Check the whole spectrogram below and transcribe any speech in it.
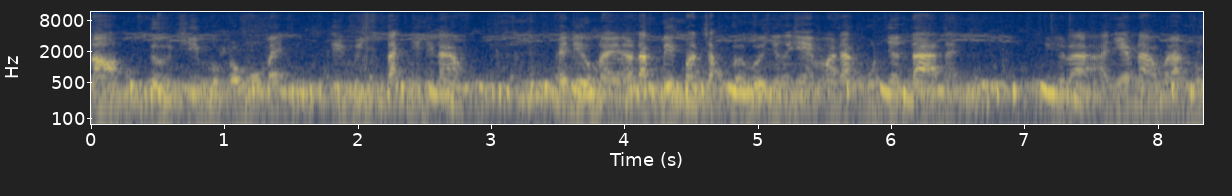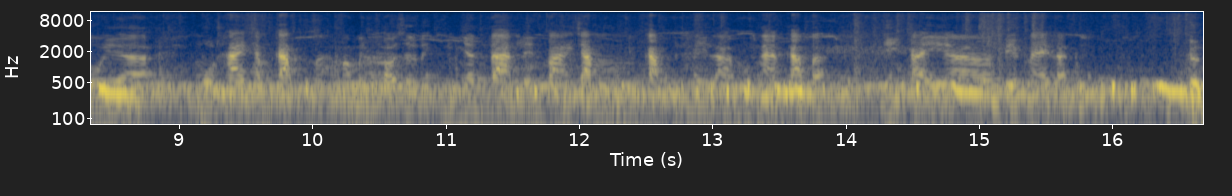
non từ chim bồ câu bố mẹ. Thì mình tách như thế nào? Cái điều này nó đặc biệt quan trọng đối với những anh em mà đang muốn nhân đàn này. như là anh em nào mà đang nuôi một hai trăm cặp mà mình có dự định mình nhân đàn lên vài trăm cặp hay là một ngàn cặp á, thì cái uh, việc này là cực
